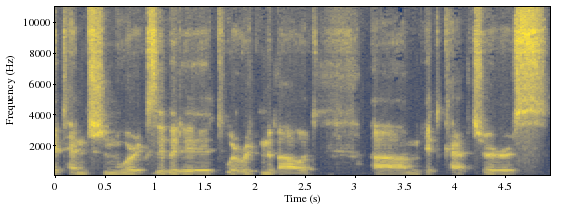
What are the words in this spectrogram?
attention, were exhibited, were written about. Um, it captures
